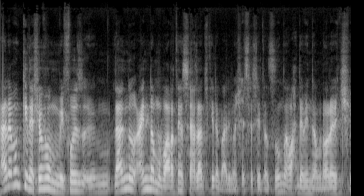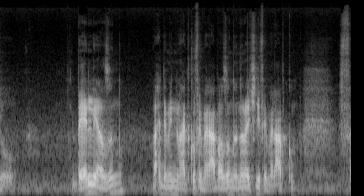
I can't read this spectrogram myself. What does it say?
أنا ممكن أشوفهم يفوز لأنه عندهم مباراتين سهلات كده بعد مانشستر سيتي أظن واحدة منهم نوريتش وبيرلي أظن. واحدة منهم هتكون في ملعبها. أظن نوريتش دي في ملعبكم. ف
